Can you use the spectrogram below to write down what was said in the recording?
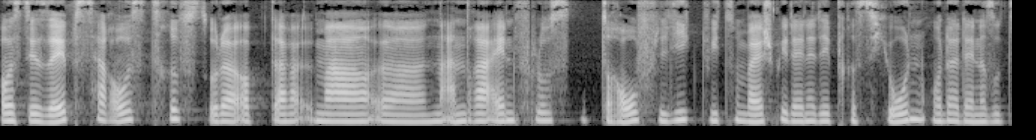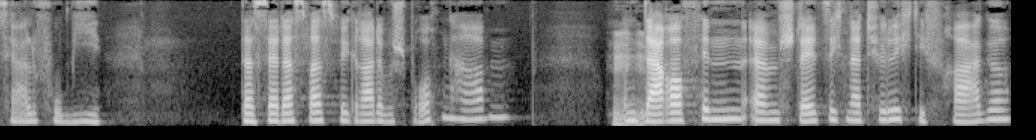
aus dir selbst heraus triffst oder ob da immer äh, ein anderer Einfluss drauf liegt, wie zum Beispiel deine Depression oder deine soziale Phobie. Das ist ja das, was wir gerade besprochen haben. Mhm. Und daraufhin ähm, stellt sich natürlich die Frage,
